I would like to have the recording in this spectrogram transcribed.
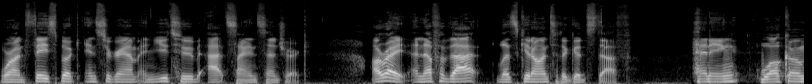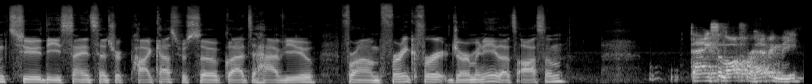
We're on Facebook, Instagram, and YouTube at Science Centric. All right, enough of that. Let's get on to the good stuff. Henning, welcome to the Science Centric podcast. We're so glad to have you from Frankfurt, Germany. That's awesome. Thanks a lot for having me.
